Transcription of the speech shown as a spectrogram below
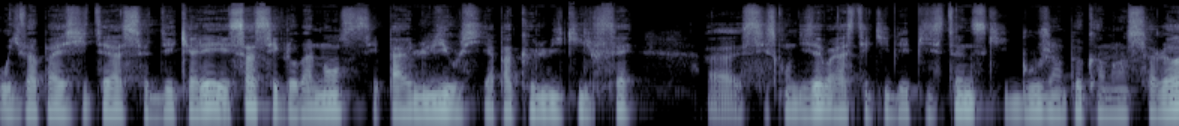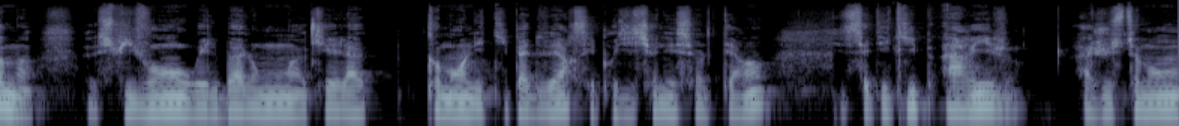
Où il va pas hésiter à se décaler. Et ça, c'est globalement, c'est pas lui aussi, il n'y a pas que lui qui le fait. C'est ce qu'on disait, voilà, cette équipe des Pistons qui bouge un peu comme un seul homme, suivant où est le ballon, qui est là, comment l'équipe adverse est positionnée sur le terrain. Cette équipe arrive à justement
